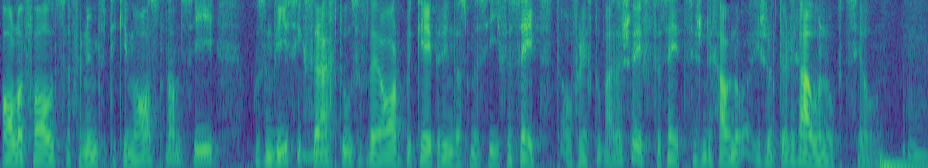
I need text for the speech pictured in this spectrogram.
allenfalls eine vernünftige Maßnahme sein, aus dem Weisungsrecht aus von der Arbeitgeberin, dass man sie versetzt. Aber vielleicht tut man auch den Chef versetzt, ist natürlich auch, noch, ist natürlich auch eine Option. Mhm.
